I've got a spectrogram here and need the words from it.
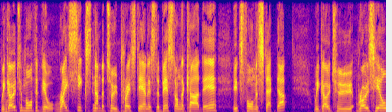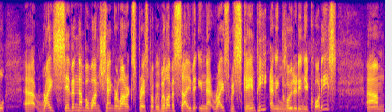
We go to Morphettville. Race six, number two, Press Down is the best on the card there. Its form is stacked up. We go to Rose Hill. Uh, race seven, number one, Shangri La Express, but we will have a saver in that race with Scampy and included in your quaddies. Um,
